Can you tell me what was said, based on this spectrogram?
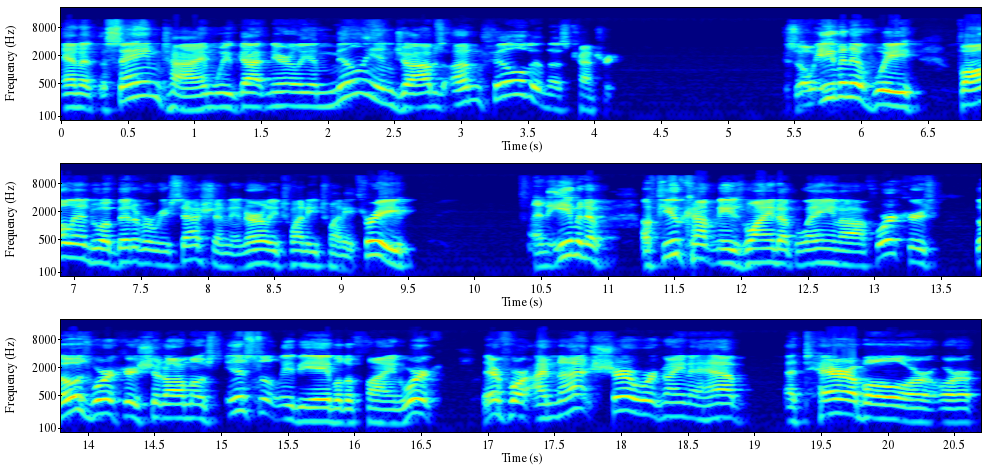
And at the same time, we've got nearly a million jobs unfilled in this country. So even if we fall into a bit of a recession in early 2023, and even if a few companies wind up laying off workers, those workers should almost instantly be able to find work. Therefore, I'm not sure we're going to have a terrible or, or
